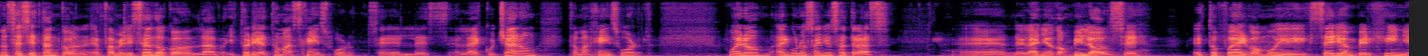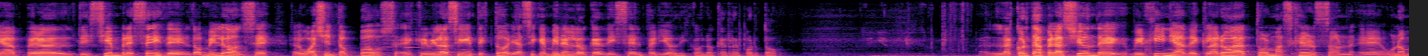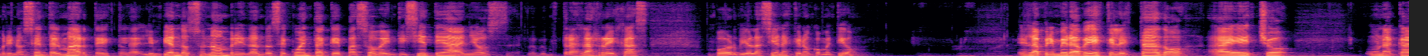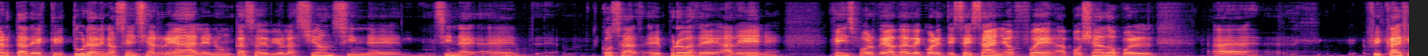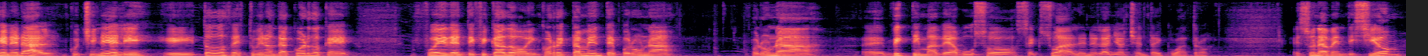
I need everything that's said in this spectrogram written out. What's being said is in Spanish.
No sé si están eh, familiarizados con la historia de Thomas Hainsworth. ¿Se les, ¿La escucharon? Thomas Hainsworth. Bueno, algunos años atrás, en el año 2011, esto fue algo muy serio en Virginia, pero el diciembre 6 del 2011, el Washington Post escribió la siguiente historia. Así que miren lo que dice el periódico, lo que reportó. La Corte de Apelación de Virginia declaró a Thomas Gerson eh, un hombre inocente el martes, limpiando su nombre y dándose cuenta que pasó 27 años eh, tras las rejas por violaciones que no cometió. Es la primera vez que el Estado ha hecho una carta de escritura de inocencia real en un caso de violación sin, eh, sin cosas, pruebas de ADN. Hainsford, de edad de 46 años, fue apoyado por el eh, fiscal general Cuccinelli y todos estuvieron de acuerdo que fue identificado incorrectamente por una, por una eh, víctima de abuso sexual en el año 84. Es una bendición,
